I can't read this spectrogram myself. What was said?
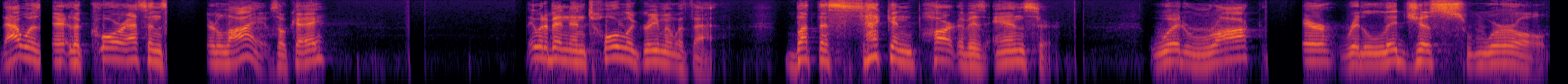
That was their, the core essence of their lives, okay? They would have been in total agreement with that. But the second part of his answer would rock their religious world.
